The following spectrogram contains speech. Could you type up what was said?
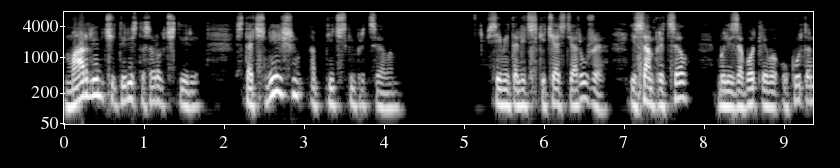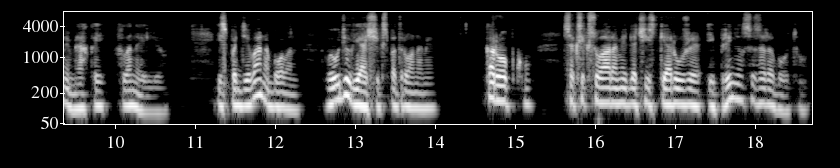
«Марлин 444» с точнейшим оптическим прицелом. Все металлические части оружия и сам прицел были заботливо укутаны мягкой фланелью. Из-под дивана Болан выудил ящик с патронами, коробку с аксессуарами для чистки оружия и принялся за работу.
